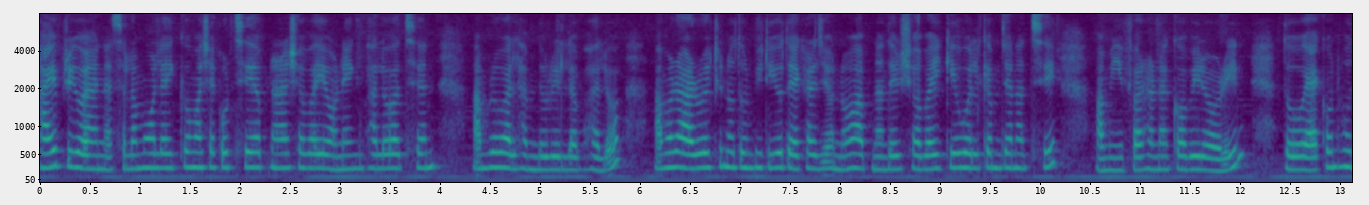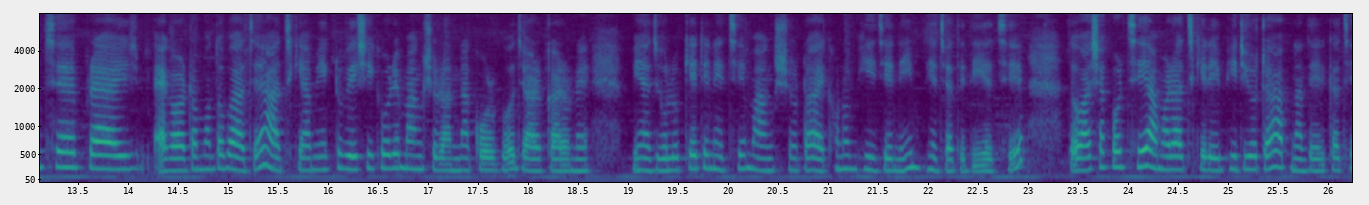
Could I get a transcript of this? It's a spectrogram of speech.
হাই প্রিয়ান আসসালামু আলাইকুম আশা করছি আপনারা সবাই অনেক ভালো আছেন। আমরাও আলহামদুলিল্লাহ ভালো। আমার আরও একটি নতুন ভিডিও দেখার জন্য আপনাদের সবাইকে ওয়েলকাম জানাচ্ছি। আমি ফারহানা কবির অরিন। তো এখন হচ্ছে প্রায় এগারোটা মতো বাজে। আজকে আমি একটু বেশি করে মাংস রান্না করব, যার কারণে পেঁয়াজগুলো কেটে নিচ্ছি। মাংসটা এখনও ভিজেনি ভেজাতে দিয়েছি। তো আশা করছি আমার আজকের এই ভিডিওটা আপনাদের কাছে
